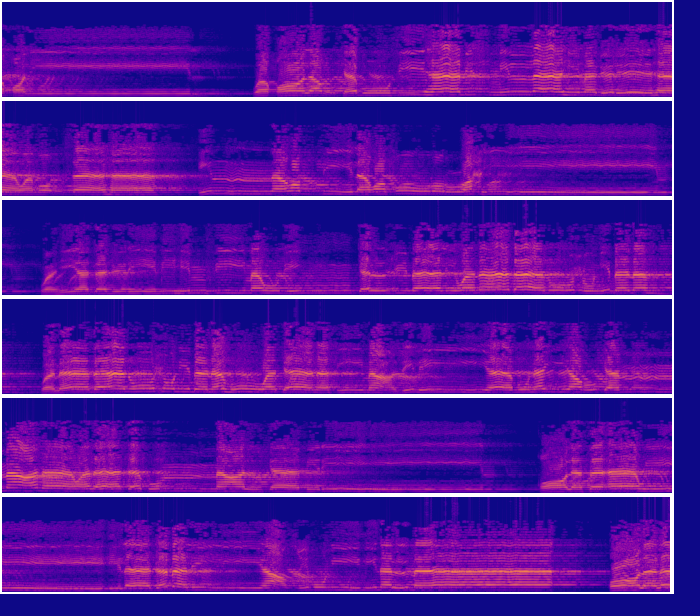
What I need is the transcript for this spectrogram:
قليل. وقال اركبوا فيها بسم الله مجريها ومرساها. إن ربي لغفور رحيم. وهي تجري بهم في موج كالجبال ونادى نوح ابنه ونادى نوح ابنه وكان في معزل يا بني اركم معنا ولا تكن مع الكافرين. قال فآوي إلى جبل يعصمني من الماء. قال لا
